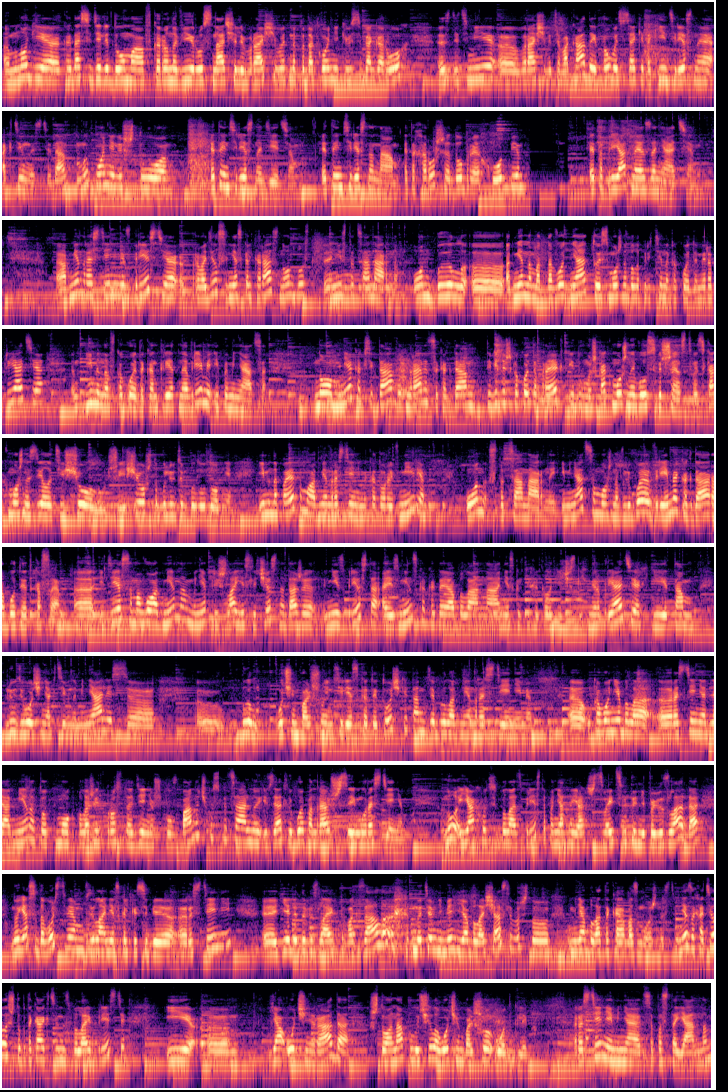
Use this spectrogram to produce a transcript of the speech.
Многие, когда сидели дома в коронавирус, начали выращивать на подоконнике у себя горох, с детьми э, выращивать авокадо и пробовать всякие такие интересные активности. Да? Мы поняли, что это интересно детям, это интересно нам, это хорошее, доброе хобби, это приятное занятие. Обмен растениями в Бресте проводился несколько раз, но он был не стационарным. Он был э, обменом одного дня, то есть можно было прийти на какое-то мероприятие именно в какое-то конкретное время и поменяться. Но мне, как всегда, вот нравится, когда ты видишь какой-то проект и думаешь, как можно его усовершенствовать, как можно сделать еще лучше, еще, чтобы людям было удобнее. Именно поэтому обмен растениями, который в мире, он стационарный, и меняться можно в любое время, когда работает кафе. Э, идея самого обмена мне пришла, если честно, даже не из Бреста, а из Минска, когда я была на нескольких экологических мероприятиях, и там люди очень активно менялись, э, э, был очень большой интерес к этой точке, там, где был обмен растениями. У кого не было растения для обмена, тот мог положить просто денежку в баночку специальную и взять любое понравившееся ему растение. Ну, я хоть была с Бреста, понятно, я свои цветы не повезла, да, но я с удовольствием взяла несколько себе э, растений, э, еле довезла их до вокзала, но тем не менее я была счастлива, что у меня была такая возможность. Мне захотелось, чтобы такая активность была и в Бресте, и э, я очень рада, что она получила очень большой отклик. Растения меняются постоянно,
